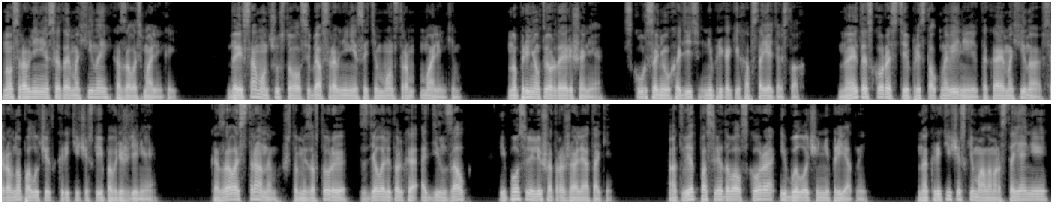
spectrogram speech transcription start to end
но в сравнении с этой махиной казалась маленькой. Да и сам он чувствовал себя в сравнении с этим монстром маленьким. Но принял твердое решение – с курса не уходить ни при каких обстоятельствах. На этой скорости при столкновении такая махина все равно получит критические повреждения. Казалось странным, что мезовторы сделали только один залп и после лишь отражали атаки. Ответ последовал скоро и был очень неприятный. На критически малом расстоянии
